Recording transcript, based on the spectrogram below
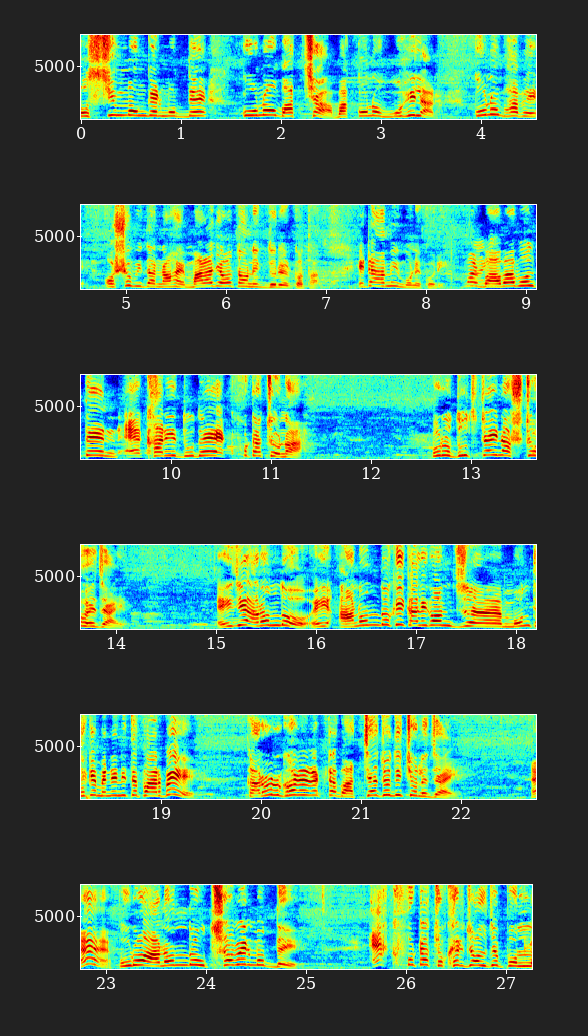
পশ্চিমবঙ্গের মধ্যে কোনো বাচ্চা বা কোনো মহিলার কোনোভাবে অসুবিধা না হয়, মারা যাওয়া তো অনেক দূরের কথা। এটা আমি মনে করি। আমার বাবা বলতেন, এক হাঁড়ি দুধে এক ফোঁটা চোনা। পুরো দুধটাই নষ্ট হয়ে যায়। এই যে আনন্দ, এই আনন্দ কি কালীগঞ্জ মন থেকে মেনে নিতে পারবে? কারোর ঘরের একটা বাচ্চা যদি চলে যায় হ্যাঁ পুরো আনন্দ উৎসবের মধ্যে এক ফোঁটা চোখের জল যে পড়ল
